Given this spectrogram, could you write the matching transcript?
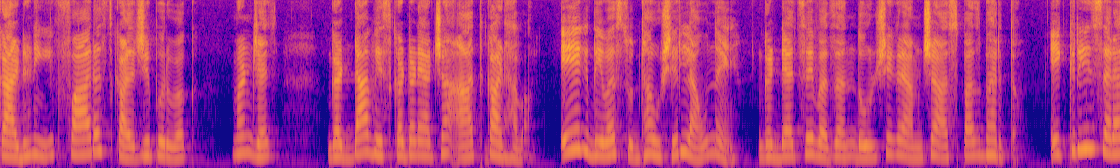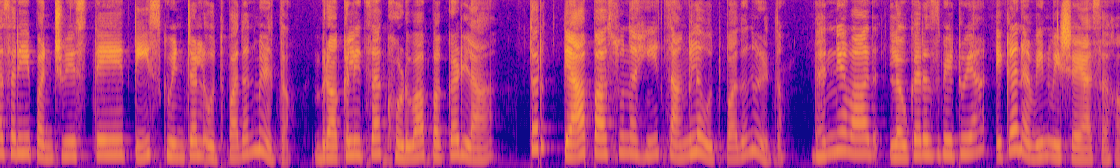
काढणी फारच काळजीपूर्वक म्हणजेच गड्डा विस्कटण्याच्या आत काढावा. एक दिवस सुद्धा उशीर लावू नये. गड्ड्याचे वजन दोनशे ग्रॅमच्या आसपास भरतं. एकरी सरासरी पंचवीस ते तीस क्विंटल उत्पादन मिळतं. ब्रॉकलीचा खोडवा पकडला तर त्यापासूनही चांगलं उत्पादन मिळतं. धन्यवाद. लवकरच भेटूया एका नवीन विषयासह.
